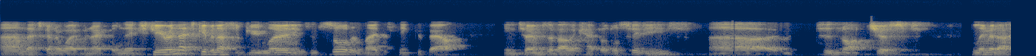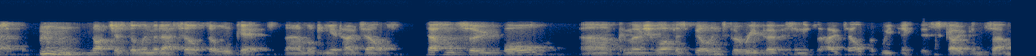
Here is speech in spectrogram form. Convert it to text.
Um, that's going to open April next year. And that's given us a few learnings and sort of made us think about, in terms of other capital cities, uh, to not just limit us, not just to limit ourselves to look at uh, looking at hotels. Doesn't suit all um, commercial office buildings for repurposing as a hotel, but we think there's scope in some.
